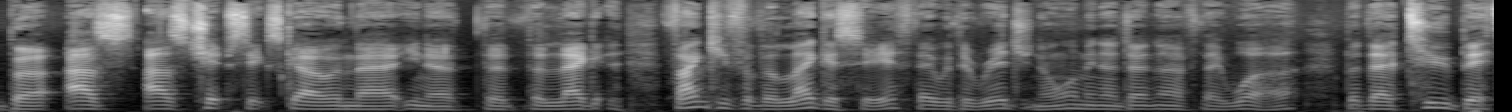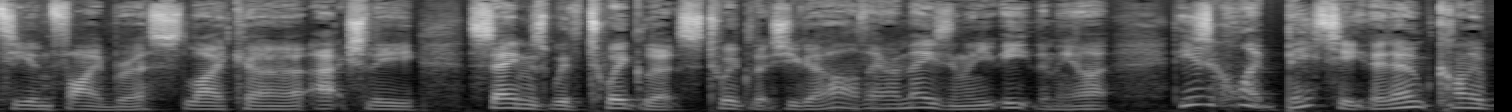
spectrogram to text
But as as chipsticks go, and they're you know the the leg. Thank you for the legacy. If they were the original, I mean I don't know if they were, but they're too bitty and fibrous. Like uh, actually, same as with Twiglets. Twiglets, you go, oh, they're amazing. Then you eat them, you're like, these are quite bitty. They don't kind of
